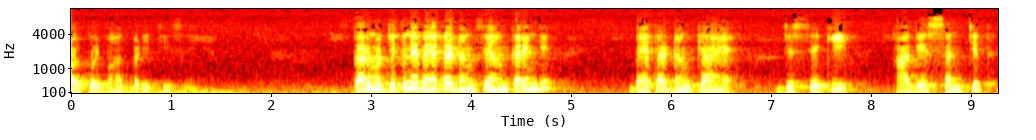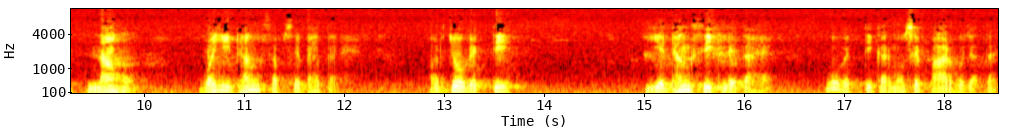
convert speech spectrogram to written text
और कोई बहुत बड़ी चीज़ नहीं है। कर्म जितने बेहतर ढंग से हम करेंगे, बेहतर ढंग क्या है? जिससे कि आगे संचित ना हो, वही ढंग सबसे बेहतर है। और जो व्यक्ति ये ढंग सीख लेता है, वो व्यक्ति कर्मों से पार हो जाता है।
